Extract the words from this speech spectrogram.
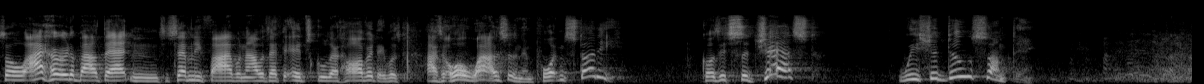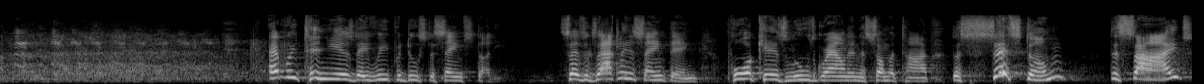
So I heard about that in 75 when I was at the ed school at Harvard. It was, I said, oh, wow, this is an important study because it suggests we should do something. Every 10 years, they reproduce the same study. It Says exactly the same thing. Poor kids lose ground in the summertime. The system decides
